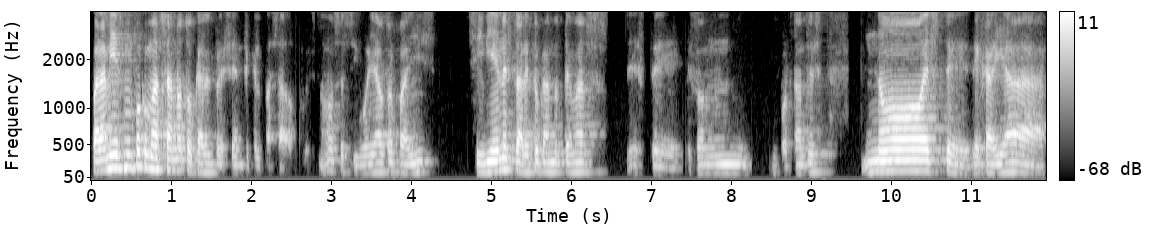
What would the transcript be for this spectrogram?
para mí es un poco más sano tocar el presente que el pasado, pues, ¿no? O sea, si voy a otro país, si bien estaré tocando temas este, que son importantes, no este, dejaría,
